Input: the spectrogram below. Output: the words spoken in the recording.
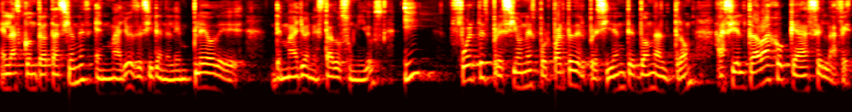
en las contrataciones en mayo, es decir, en el empleo de, de mayo en Estados Unidos, y fuertes presiones por parte del presidente Donald Trump hacia el trabajo que hace la Fed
